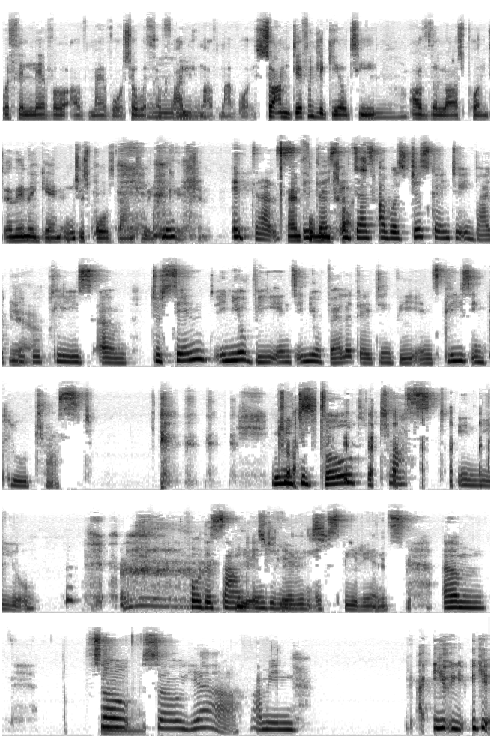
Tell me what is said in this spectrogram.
with the level of my voice or with the Mm. volume of my voice. So I'm definitely guilty of the last point. And then again, it just boils down to education. It does. And for it me, does. It trust. does. I was just going to invite Yeah. people, please, um, to send in your VNs, in your validating VNs, please include trust. We need to build trust in you for the sound Yes, engineering please. experience. Um, so, Mm. so yeah, I mean, you, you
